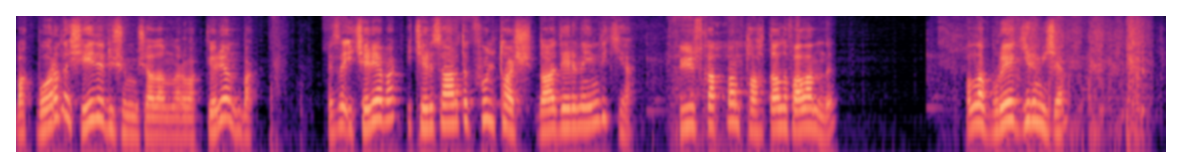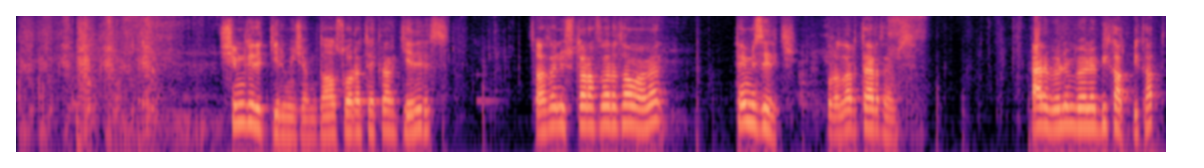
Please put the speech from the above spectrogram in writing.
Bak bu arada şeyi de düşünmüş adamlar bak görüyor musun? Bak. Mesela içeriye bak. İçerisi artık full taş. Daha derine indik ya. Bir yüz katman tahtalı falandı. Allah buraya girmeyeceğim. Şimdilik girmeyeceğim. Daha sonra tekrar geliriz. Zaten üst tarafları tamamen temizledik. Buralar tertemiz. Her bölüm böyle bir kat bir kat.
